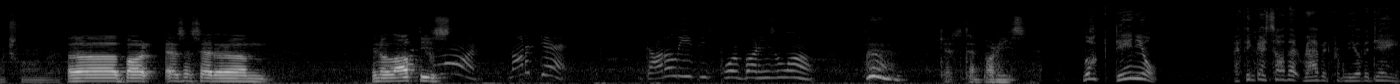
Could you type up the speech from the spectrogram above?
much longer. Uh, but as I said, um, in a lot of these Come on. not again. Gotta leave these poor bunnies alone. Catch ten bunnies. Look, Daniel! I think I saw that rabbit from the other day.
